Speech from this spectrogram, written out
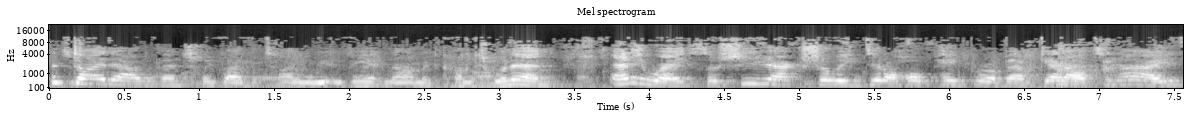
It died out eventually by the time we, Vietnam had come to an end. Anyway, so she actually did a whole paper about Get Al Tanai,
